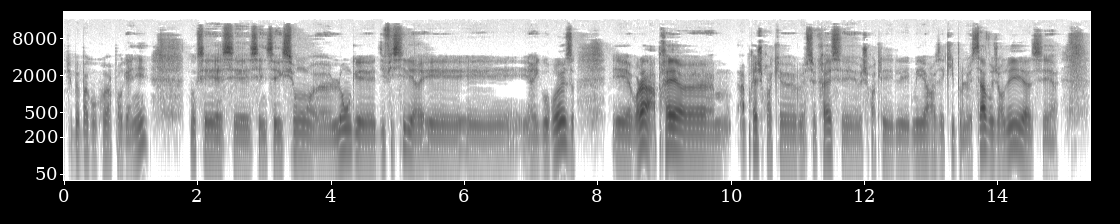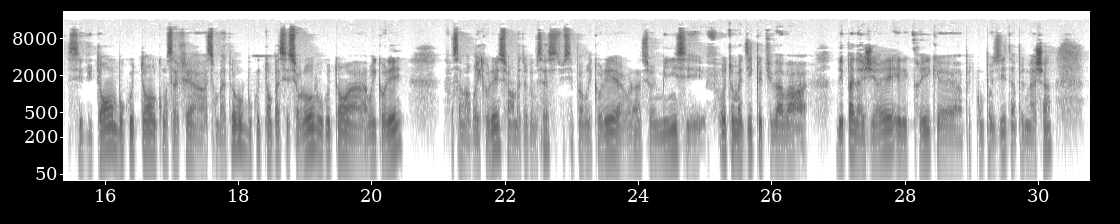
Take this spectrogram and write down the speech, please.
tu peux pas concourir pour gagner. Donc c'est une sélection euh, longue et difficile et, et, et, rigoureuse. Et voilà. Après euh, après, je crois que le secret, c'est, je crois que les, les, meilleures équipes le savent aujourd'hui. C'est c'est du temps, beaucoup de temps consacré à son bateau, beaucoup de temps passé sur l'eau, beaucoup de temps à bricoler faut savoir bricoler sur un bateau comme ça. Si tu sais pas bricoler, euh, voilà, sur une mini, c'est automatique que tu vas avoir euh, des pannes à gérer, électriques, euh, un peu de composite, un peu de machin.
